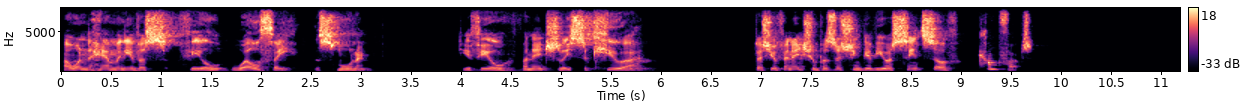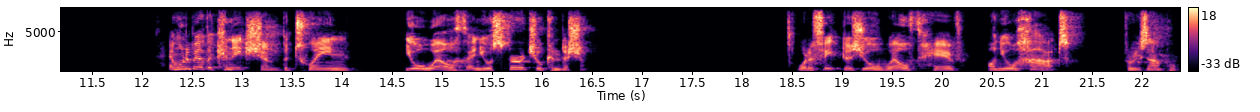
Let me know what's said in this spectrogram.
I wonder how many of us feel wealthy this morning. Do you feel financially secure? Does your financial position give you a sense of comfort? And what about the connection between your wealth and your spiritual condition? What effect does your wealth have on your heart, for example?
